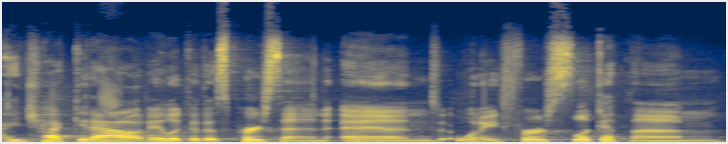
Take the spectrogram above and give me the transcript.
I check it out, and I look at this person, and when I first look at them,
